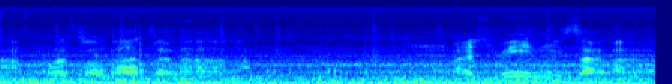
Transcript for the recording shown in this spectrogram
Ama soldat zararı Başbini zararı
